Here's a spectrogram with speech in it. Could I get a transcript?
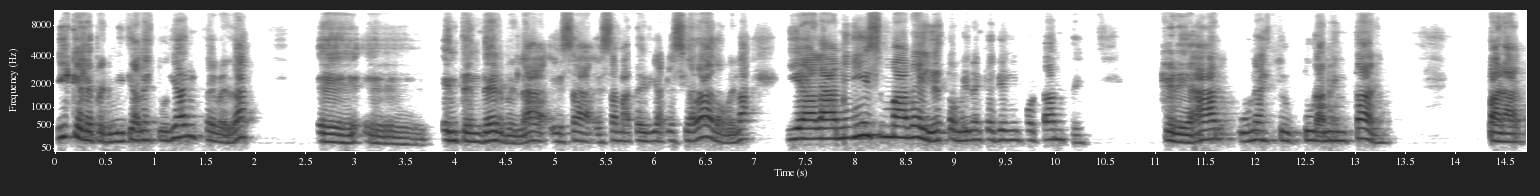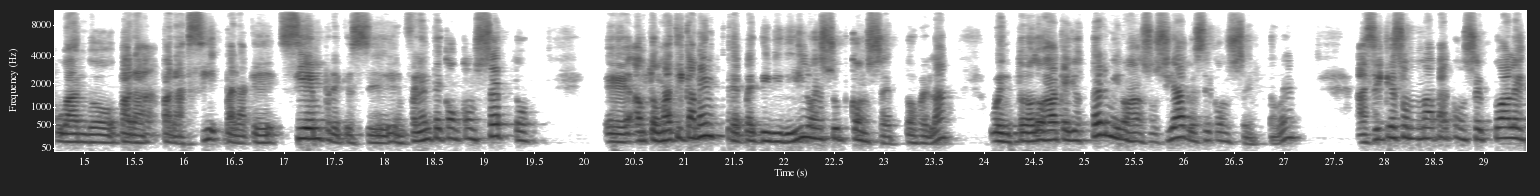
y que le permite al estudiante, ¿verdad? Eh, eh, entender, ¿verdad? Esa, esa materia que se ha dado, ¿verdad? Y a la misma vez, y esto miren que es bien importante, crear una estructura mental para, cuando, para, para, para que siempre que se enfrente con conceptos, eh, automáticamente pues, dividirlo en subconceptos, ¿verdad? O en todos aquellos términos asociados a ese concepto, ¿ves? Así que esos mapas conceptuales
